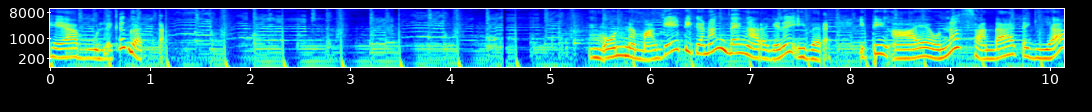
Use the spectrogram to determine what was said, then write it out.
හයා බූල් එක ගත්තා. ඔන්න මගේ ටිකනං දැන් අරගෙන ඉවර. ඉතිං ආය ඔන්න සඳාට ගියා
